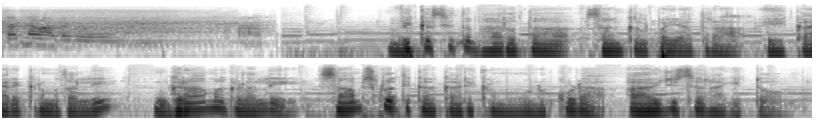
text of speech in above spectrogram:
ಧನ್ಯವಾದಗಳು. ವಿಕಸಿತ ಭಾರತ ಸಂಕಲ್ಪ ಯಾತ್ರಾ ಈ ಕಾರ್ಯಕ್ರಮದಲ್ಲಿ ಗ್ರಾಮಗಳಲ್ಲಿ ಸಾಂಸ್ಕೃತಿಕ ಕಾರ್ಯಕ್ರಮವನ್ನು ಕೂಡ ಆಯೋಜಿಸಲಾಗಿತ್ತು.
